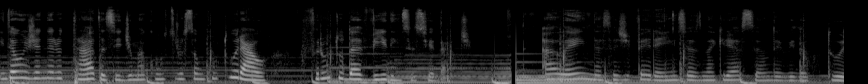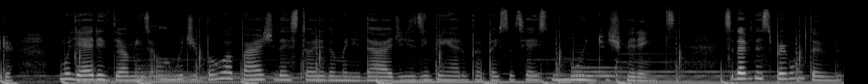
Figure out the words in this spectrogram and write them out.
Então, o gênero trata-se de uma construção cultural, fruto da vida em sociedade. Além dessas diferenças na criação devido à cultura, mulheres e homens ao longo de boa parte da história da humanidade desempenharam papéis sociais muito diferentes. Você deve estar se perguntando,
